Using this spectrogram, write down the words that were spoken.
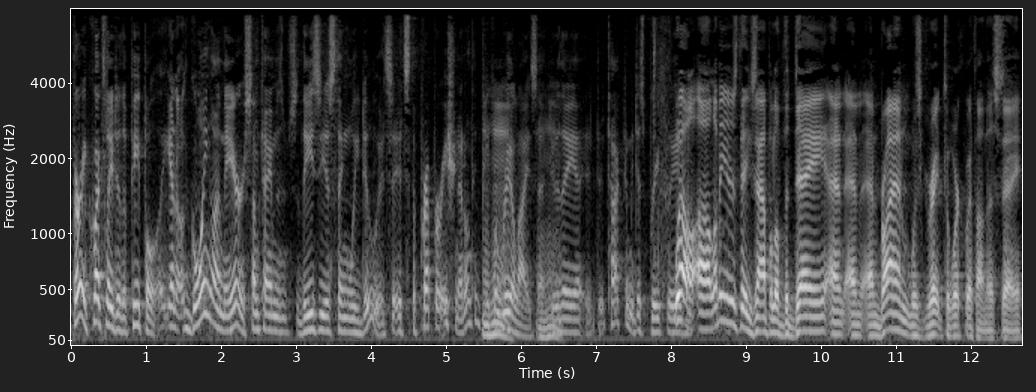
Very quickly to the people, you know, going on the air sometimes is the easiest thing we do. It's it's the preparation. I don't think people realize that, do they? Uh, talk to me just briefly. Well, uh, let me use the example of the day, and, and, and Brian was great to work with on this day,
